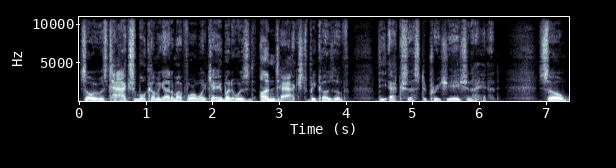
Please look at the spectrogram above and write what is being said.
So it was taxable coming out of my 401k, but it was untaxed because of the excess depreciation I had. So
